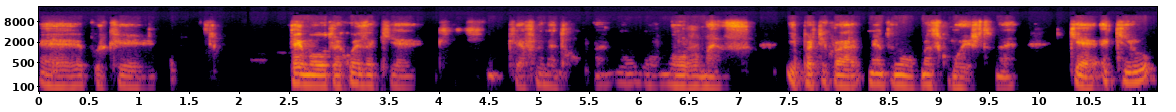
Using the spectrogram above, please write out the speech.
é, porque tem uma outra coisa que é, que, que é fundamental no, no, romance, e particularmente num romance como este, né? que é aquilo,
